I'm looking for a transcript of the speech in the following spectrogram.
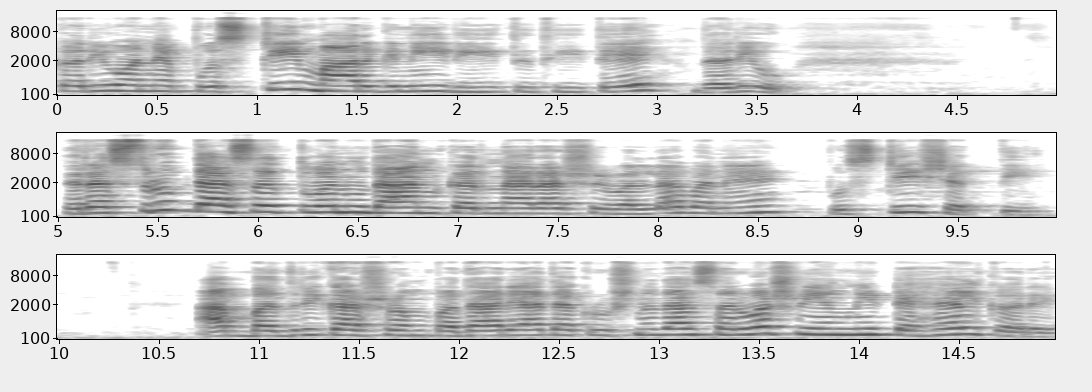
કર્યું અને પુષ્ટિ માર્ગની રીતથી તે ધર્યું. રસરૂપ દાસત્વનું દાન કરનારા શ્રી વલ્લભ અને પુષ્ટિ શક્તિ. આપ બદ્રિકાશ્રમ પધાર્યા હતા, કૃષ્ણદાસ સર્વશ્રીઅંગની ટહેલ કરે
